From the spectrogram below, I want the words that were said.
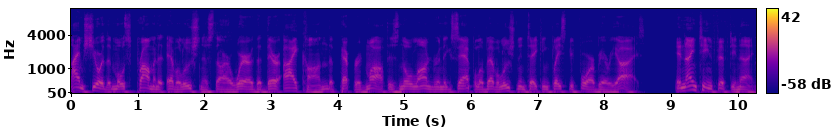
I'm sure that most prominent evolutionists are aware that their icon, the peppered moth, is no longer an example of evolution taking place before our very eyes. In 1959,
